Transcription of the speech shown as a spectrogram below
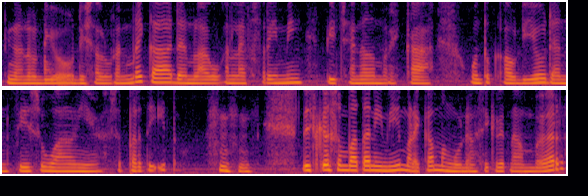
dengan audio di saluran mereka dan melakukan live streaming di channel mereka untuk audio dan visualnya. Seperti itu. di kesempatan ini mereka mengundang Secret Number,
